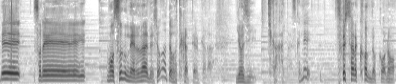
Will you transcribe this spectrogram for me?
ー、で、それもうすぐ寝れないでしょ？って思って買ってやるから、4時近かったですかね。そしたら今度この、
